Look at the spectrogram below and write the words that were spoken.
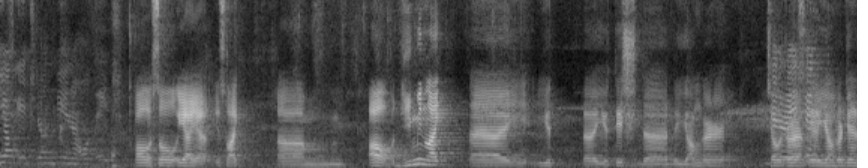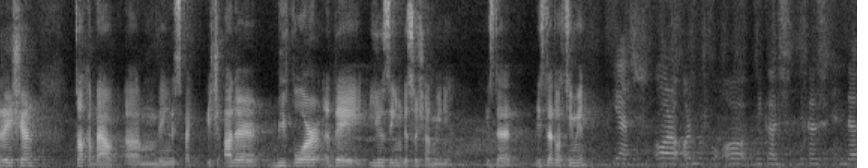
Young age. A young age, don't be in an old age. Oh, so yeah, yeah, it's like um oh, do you mean like uh you uh, you teach the the younger children, the younger generation talk about um, being respect each other before they using the social media. Is that it? Is that what you mean? Yes, or or before, or because because in the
